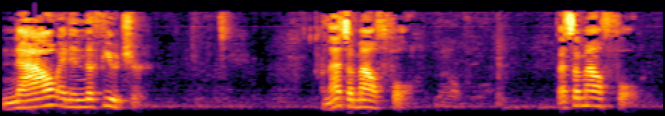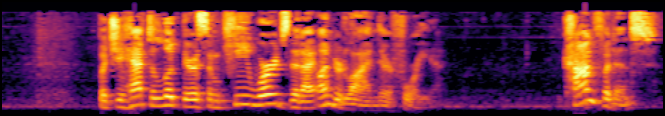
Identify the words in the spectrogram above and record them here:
now and in the future. And that's a mouthful. That's a mouthful. But you have to look, there are some key words that I underlined there for you confidence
